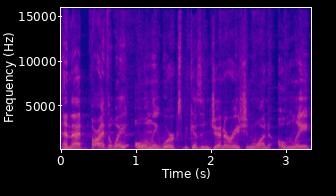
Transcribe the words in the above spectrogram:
And that, by the way, only works because in Generation 1 only,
